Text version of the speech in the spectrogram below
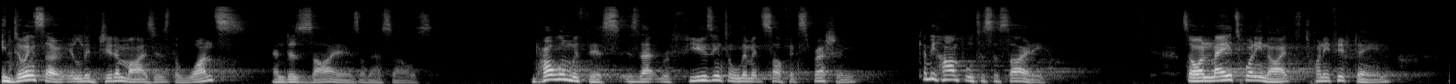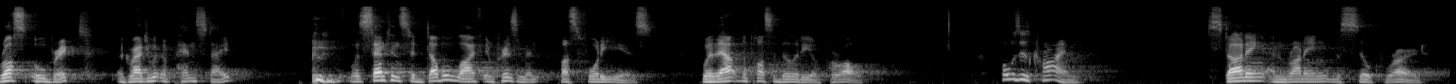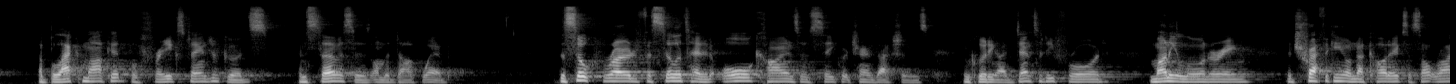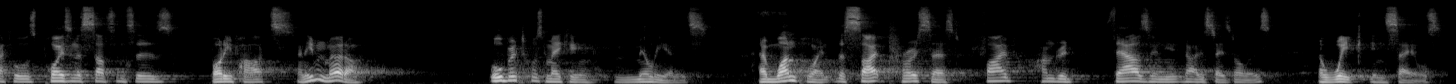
In doing so, it legitimizes the wants and desires of ourselves. The problem with this is that refusing to limit self expression can be harmful to society. So on May 29th, 2015, Ross Ulbricht, a graduate of Penn State, was sentenced to double life imprisonment plus 40 years without the possibility of parole. What was his crime? starting and running the Silk Road, a black market for free exchange of goods and services on the dark web. The Silk Road facilitated all kinds of secret transactions, including identity fraud, money laundering, the trafficking of narcotics, assault rifles, poisonous substances, body parts, and even murder. Ulbricht was making millions. At one point, the site processed 500,000 United States dollars a week in sales.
